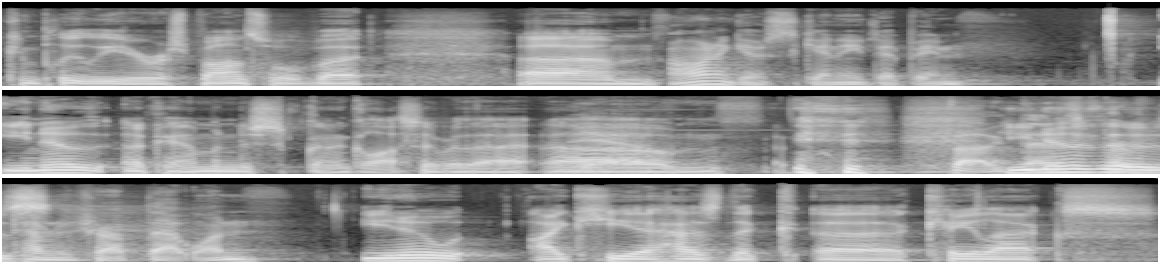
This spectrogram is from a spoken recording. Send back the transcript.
completely irresponsible, but um, I want to go skinny dipping. you know, okay, I'm just gonna gloss over that. Yeah. Um, Fuck, You know those- time to drop that one. You know, IKEA has the uh, Kallax,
